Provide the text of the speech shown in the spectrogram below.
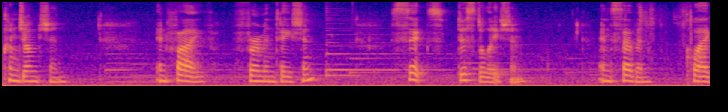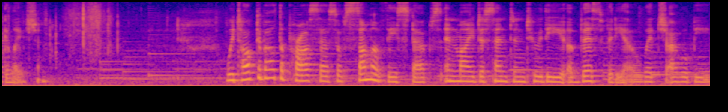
conjunction, and five fermentation, six distillation, and seven coagulation. We talked about the process of some of these steps in my Descent into the Abyss video, which I will be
